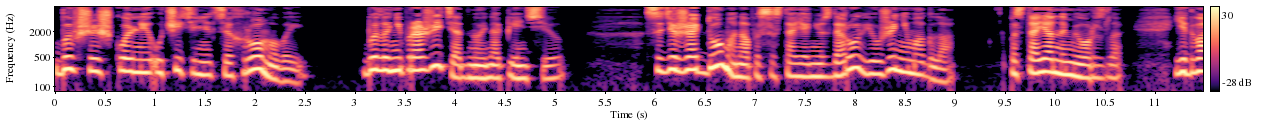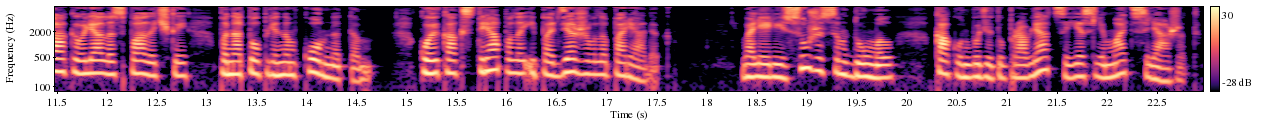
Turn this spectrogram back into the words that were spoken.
Бывшей школьной учительнице Хромовой было не прожить одной на пенсию. Содержать дом она по состоянию здоровья уже не могла. Постоянно мерзла, едва ковыляла с палочкой по натопленным комнатам, кое-как стряпала и поддерживала порядок. Валерий с ужасом думал, как он будет управляться, если мать сляжет.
